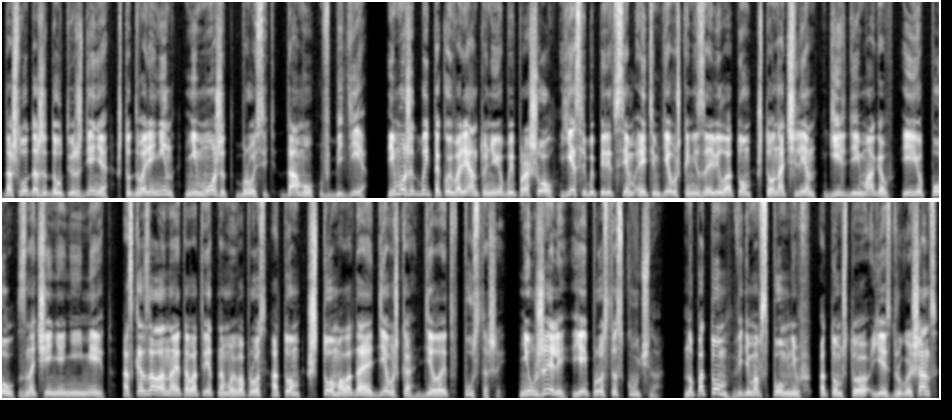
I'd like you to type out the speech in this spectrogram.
Дошло даже до утверждения, что дворянин не может бросить даму в беде. И, может быть, такой вариант у нее бы и прошел, если бы перед всем этим девушка не заявила о том, что она член гильдии магов и ее пол значения не имеет. А сказала она это в ответ на мой вопрос о том, что молодая девушка делает в пустоши. Неужели ей просто скучно? Но потом, видимо, вспомнив о том, что есть другой шанс,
